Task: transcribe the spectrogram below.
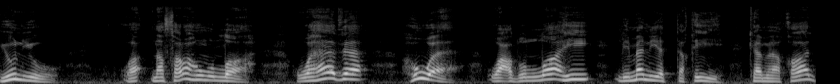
يونيو. ونصرهم الله. وهذا هو وعد الله لمن يتقيه. كما قال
